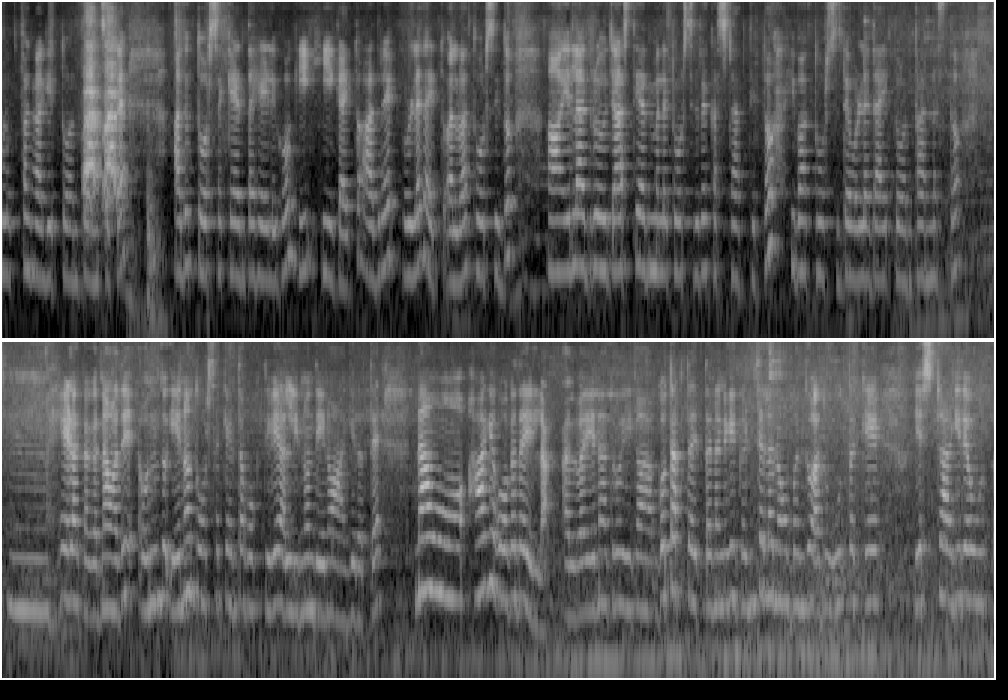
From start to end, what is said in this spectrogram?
ಉಳುಕ್ತಂಗಾಗಿತ್ತು ಅಂತ ಅನಿಸುತ್ತೆ. ಅದಕ್ಕೆ ತೋರ್ಸೋಕ್ಕೆ ಅಂತ ಹೇಳಿ ಹೋಗಿ ಹೀಗಾಯಿತು. ಆದರೆ ಒಳ್ಳೇದಾಯಿತು ಅಲ್ವಾ ತೋರಿಸಿದ್ದು? ಎಲ್ಲಾದರೂ ಜಾಸ್ತಿ ಆದಮೇಲೆ ತೋರಿಸಿದ್ರೆ ಕಷ್ಟ ಆಗ್ತಿತ್ತು. ಇವಾಗ ತೋರಿಸಿದ್ದೆ ಒಳ್ಳೇದಾಯಿತು ಅಂತ ಅನ್ನಿಸ್ತು. ಹೇಳೋಕ್ಕಾಗ ನಾವು ಅದೇ ಒಂದು ಏನೋ ತೋರ್ಸೋಕ್ಕೆ ಅಂತ ಹೋಗ್ತೀವಿ, ಅಲ್ಲಿ ಇನ್ನೊಂದು ಏನೋ ಆಗಿರುತ್ತೆ. ನಾವು ಹಾಗೆ ಹೋಗೋದೇ ಇಲ್ಲ, ಅಲ್ವಾ? ಏನಾದರೂ ಈಗ ಗೊತ್ತಾಗ್ತಾ ಇತ್ತ? ನನಗೆ ಗಂಟೆಲ್ಲ ನೋವು ಬಂದು ಅದು ಊತಕ್ಕೆ ಎಷ್ಟಾಗಿದೆ ಊತ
